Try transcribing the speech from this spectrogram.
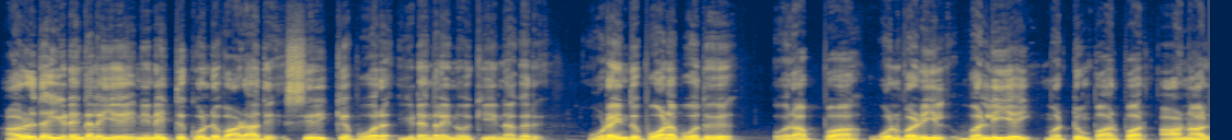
அழுத இடங்களையே நினைத்து கொண்டு வாழாது சிரிக்க போகிற இடங்களை நோக்கி நகரு. உடைந்து போன போது ஒரு அப்பா உன் வழியில் வழியை மட்டும் பார்ப்பார். ஆனால்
